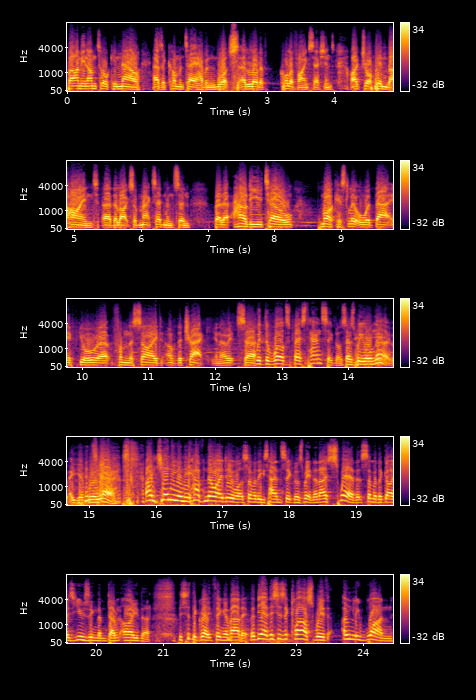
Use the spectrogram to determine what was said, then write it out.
but I mean, I'm talking now as a commentator, having watched a lot of qualifying sessions. I'd drop in behind uh, the likes of Max Edmondson. But uh, how do you tell? Marcus little Littlewood that if you're uh, from the side of the track. You know, it's uh, with the world's best hand signals, as we all know. Yeah, well, yeah. I genuinely have no idea what some of these hand signals mean, and I swear that some of the guys using them don't either. This is the great thing about it. But yeah, this is a class with only one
